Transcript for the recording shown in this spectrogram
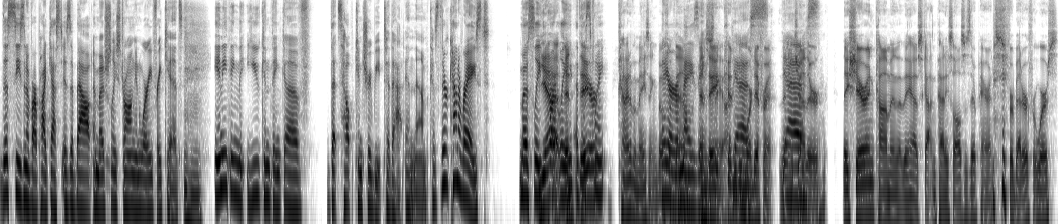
This season of our podcast is about emotionally strong and worry free kids. Mhm. Anything that you can think of that's helped contribute to that in them? Because they're kind of raised mostly, Yeah, partly and at this point. Kind of amazing. Both They of are them. amazing. and they Yes, they couldn't be more different than Yes. each other. They share in common that they have Scott and Patty Sauls as their parents, for better or for worse.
